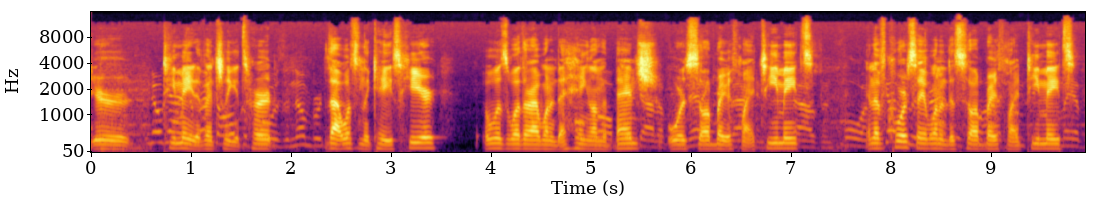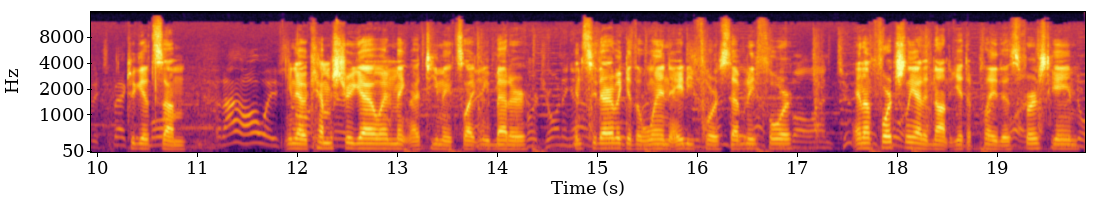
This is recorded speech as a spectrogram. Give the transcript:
your teammate eventually gets hurt. That wasn't the case here. It was whether I wanted to hang on the bench or celebrate with my teammates. And of course I wanted to celebrate with my teammates to get some you know, chemistry going, make my teammates like me better. And see there we get the win 84-74. And unfortunately I did not get to play this first game,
